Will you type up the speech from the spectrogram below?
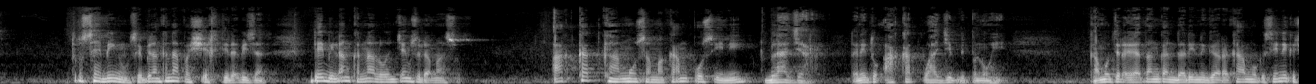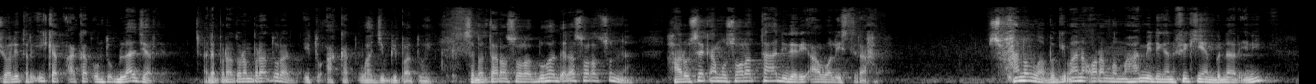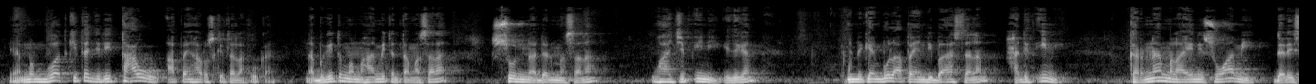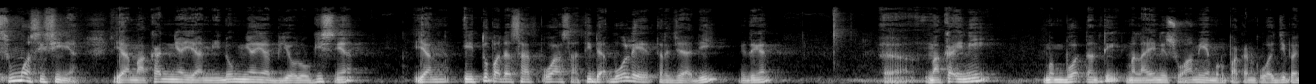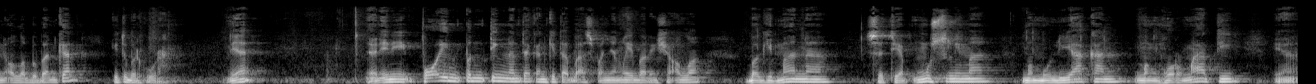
Terus saya bingung. Saya bilang kenapa syekh tidak bisa? Dia bilang karena lonceng sudah masuk. Akad kamu sama kampus ini belajar. Dan itu akad wajib dipenuhi. Kamu tidak datangkan dari negara kamu ke sini kecuali terikat akad untuk belajar. Ada peraturan-peraturan, itu akad wajib dipatuhi. Sementara sholat duha adalah sholat sunnah. Harusnya kamu sholat tadi dari awal istirahat. Subhanallah, bagaimana orang memahami dengan fikih yang benar ini, ya, membuat kita jadi tahu apa yang harus kita lakukan. Nah, begitu memahami tentang masalah sunnah dan masalah wajib ini, gitu kan? Demikian pula apa yang dibahas dalam hadis ini. Karena melayani suami dari semua sisinya, ya makannya, ya minumnya, ya biologisnya, yang itu pada saat puasa tidak boleh terjadi, gitu kan? Uh, maka ini membuat nanti melayani suami yang merupakan kewajiban yang Allah bebankan itu berkurang. Ya. Dan ini poin penting nanti akan kita bahas panjang lebar insya Allah. Bagaimana setiap muslimah memuliakan, menghormati, ya,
